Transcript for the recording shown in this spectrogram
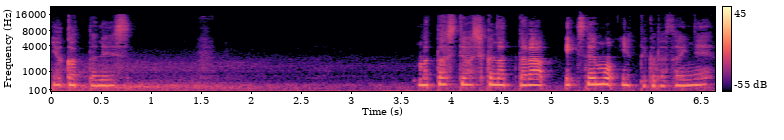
よかったです。またしてほしくなったらいつでも言ってくださいね。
